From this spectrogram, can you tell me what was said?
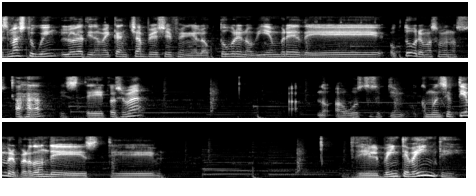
Smash to Win, LOL Latin American Championship en el octubre, noviembre de. Octubre más o menos. Ajá. Este, ¿cómo se llama? Ah, no, agosto, septiembre. Como en septiembre, perdón, de este. Del 2020.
